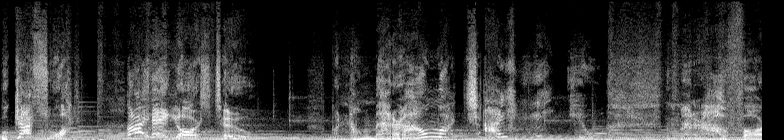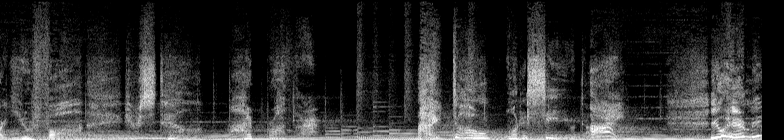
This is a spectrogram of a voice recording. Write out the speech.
Well, guess what? I hate yours too. No matter how much I hate you, no matter how far you fall, you're still my brother. I don't want to see you die. You hear me?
